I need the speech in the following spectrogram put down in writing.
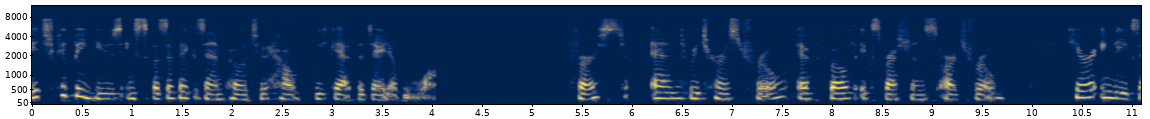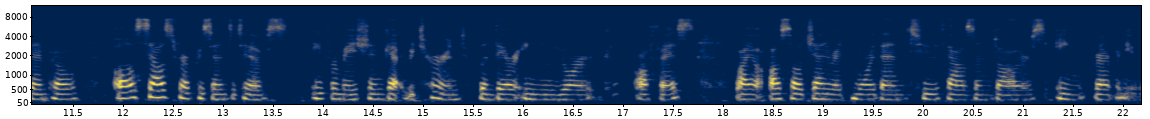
Each could be used in specific example to help we get the data we want. First, and returns true if both expressions are true. Here in the example, all sales representatives information get returned when they're in New York office, while also generate more than $2,000 in revenue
